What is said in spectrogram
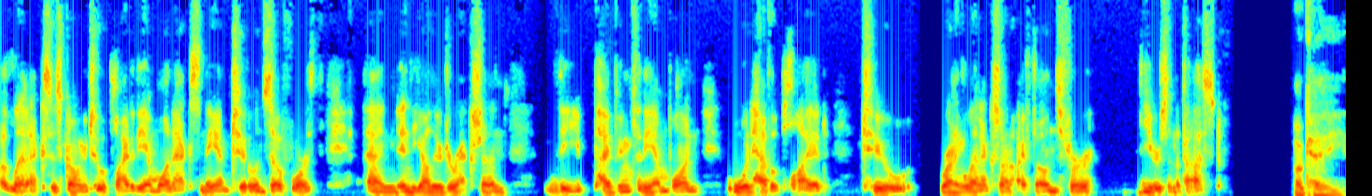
uh, Linux is going to apply to the M1X and the M2 and so forth. And in the other direction, the piping for the M1 would have applied to running Linux on iPhones for years in the past. Okay,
